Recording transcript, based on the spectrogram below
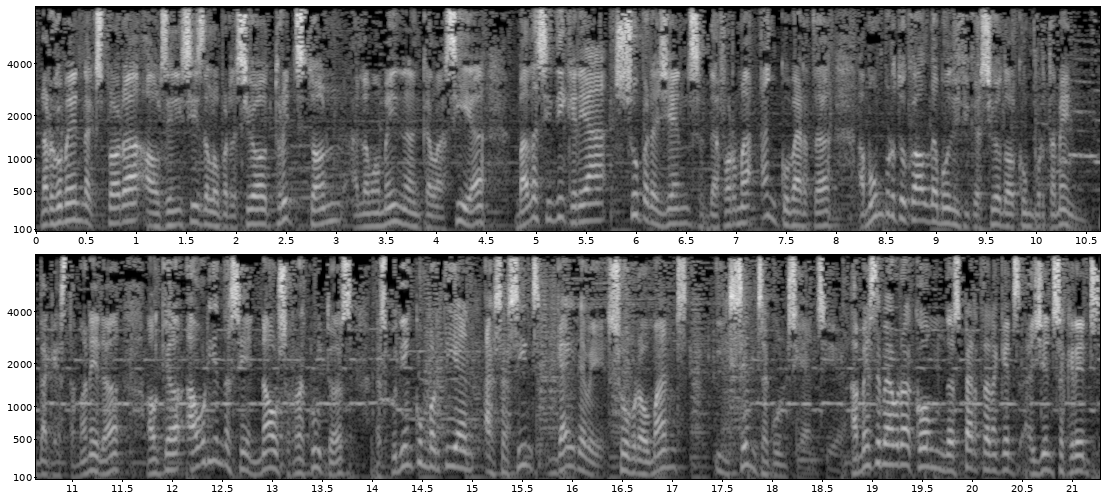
L'argument explora els inicis de l'operació Treatstone en el moment en què la CIA va decidir crear superagents de forma encoberta amb un protocol de modificació del comportament. D'aquesta manera, el que haurien de ser nous reclutes es podien convertir en assassins gairebé sobrehumans i sense consciència. A més de veure com desperten aquests agents secrets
